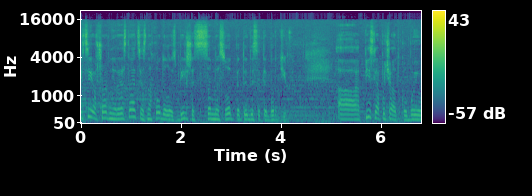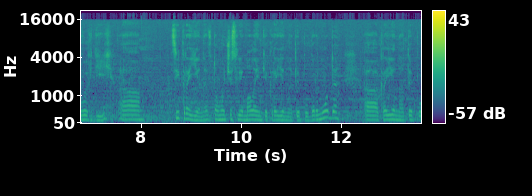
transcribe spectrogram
І в цій офшорній реєстрації знаходилось більше 750 бортів. А після початку бойових дій ці країни, в тому числі маленькі країни типу Бермуди, країна типу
